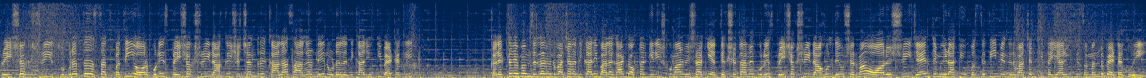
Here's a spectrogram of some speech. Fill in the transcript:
प्रेषक श्री सुब्रत सतपथी और पुलिस प्रेषक श्री राकेश चंद्र काला सागर ने नोडल अधिकारियों की बैठक ली। कलेक्टर एवं जिला निर्वाचन अधिकारी बालाघाट डॉक्टर गिरीश कुमार मिश्रा की अध्यक्षता में पुलिस प्रेषक श्री राहुल देव शर्मा और श्री जयंत मीणा की उपस्थिति में निर्वाचन की तैयारियों के संबंध में बैठक हुई।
